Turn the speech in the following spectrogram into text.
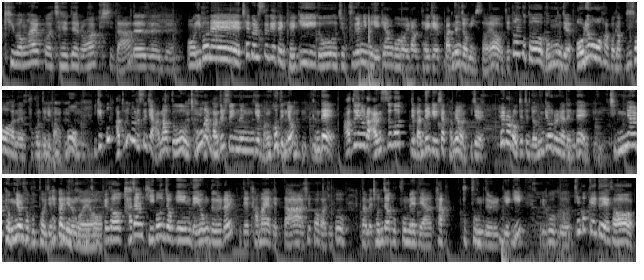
기왕 할 거 제대로 합시다. 네네네. 어, 이번에 책을 쓰게 된 계기도 지금 부연님이 얘기한 거랑 되게 맞는 점이 있어요. 이제 처음부터 너무 이제 어려워하거나 무서워하는 부분들이 많고 이게 꼭 아두이노를 쓰지 않아도 정말 만들 수 있는 게 많거든요. 근데 아두이노를 안 쓰고 만들기 시작하면 이제 회로를 어쨌든 연결을 해야 되는데 직렬 병렬서부터 이제 헷갈리는 거예요. 그래서 가장 기본적인 내용들을 이제 담아야겠다 싶어가지고 그다음에 전자 부품에 대한 각 부품들 얘기 그리고 그 팅커캐드에서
